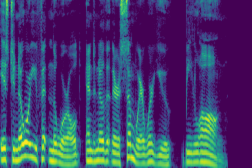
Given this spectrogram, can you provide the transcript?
is to know where you fit in the world and to know that there is somewhere where you belong.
